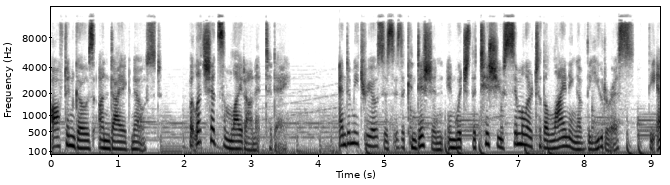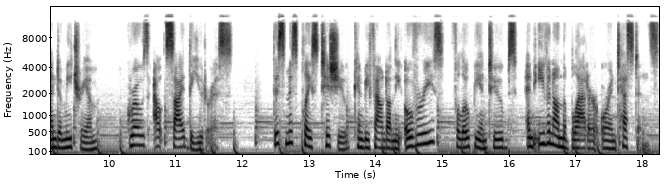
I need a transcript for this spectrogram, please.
often goes undiagnosed. But let's shed some light on it today. Endometriosis is a condition in which the tissue similar to the lining of the uterus, the endometrium, grows outside the uterus. This misplaced tissue can be found on the ovaries, fallopian tubes, and even on the bladder or intestines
